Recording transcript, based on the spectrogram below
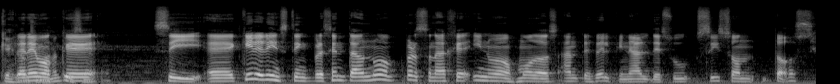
tenemos que Sí, eh, Killer Instinct presenta un nuevo personaje y nuevos modos antes del final de su Season 2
